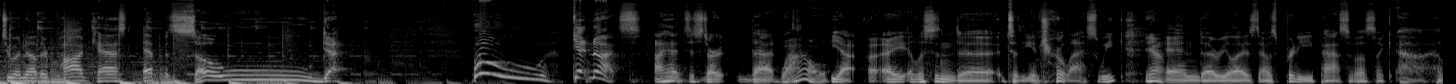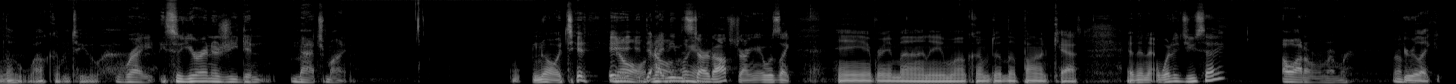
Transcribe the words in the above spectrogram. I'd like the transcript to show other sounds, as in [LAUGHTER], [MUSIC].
welcome to another podcast episode. Woo! Get nuts! I had to start that. Wow. Yeah, I I listened uh, to the [LAUGHS] intro last week. Yeah. and uh, realized I was pretty passive. I was like, oh, "Hello, welcome to." Uh, Right. So your energy didn't match mine. no, it did. [LAUGHS] No, I no, didn't even okay. start off strong. It was like, "Hey, everybody, welcome to the podcast." And then, what did you say? Oh, I don't remember. You were like,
